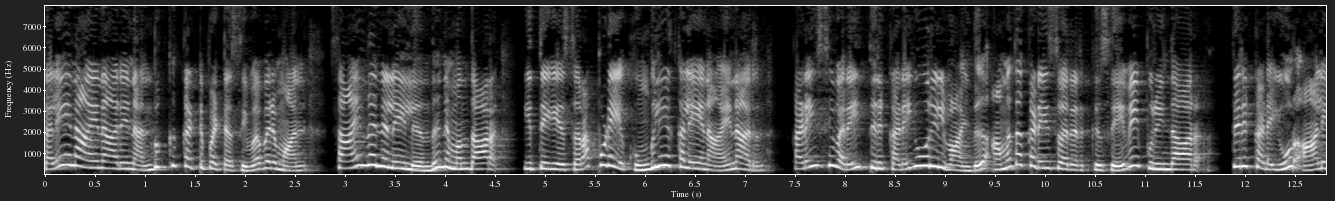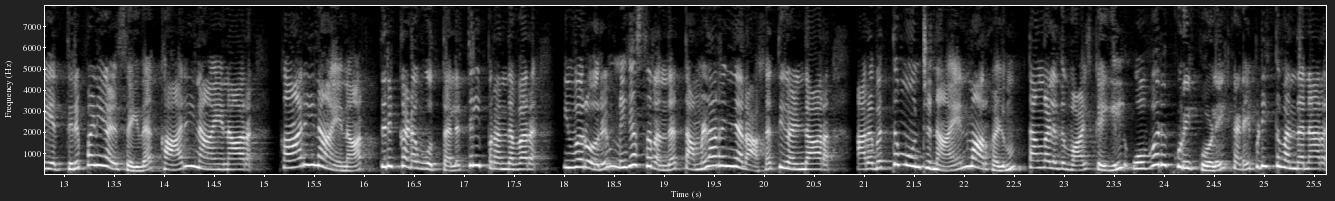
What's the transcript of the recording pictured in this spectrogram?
கலைய நாயனாரின் அன்புக்கு கட்டுப்பட்ட சிவபெருமான் சாய்ந்த நிலையிலிருந்து நிமிர்ந்தார். இத்தகைய சிறப்புடைய குங்குலிய கலைய நாயனார் கடைசி வரை திருக்கடையூரில் வாழ்ந்து அமுத கடேஸ்வரருக்கு சேவை புரிந்தார். திருக்கடையூர் ஆலய திருப்பணிகள் செய்த காரி நாயனார் காரி நாயனார் திருக்கடவூர் தலத்தில் பிறந்தவர். இவர் ஒரு மிக சிறந்த தமிழறிஞராக திகழ்ந்தார். அறுபத்து மூன்று நாயன்மார்களும் தங்களது வாழ்க்கையில் ஒவ்வொரு குறிக்கோளை கடைபிடித்து வந்தனர்.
